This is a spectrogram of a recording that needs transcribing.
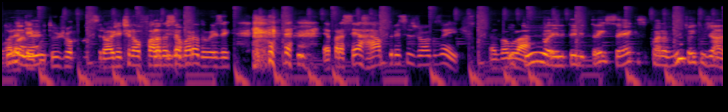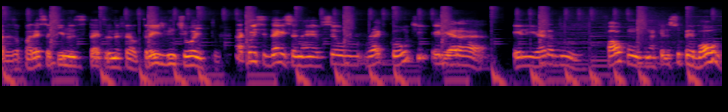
Olha, tem né? muito jogo, senão a gente não fala da semana 2, hein? é para ser rápido nesses jogos aí. Mas vamos lá. Tua, ele teve 3 sacks para 28 jardas. Aparece aqui nos stats da NFL, 3,28. A coincidência, né? O seu Red Coach, ele era, ele era do Falcons naquele Super Bowl.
